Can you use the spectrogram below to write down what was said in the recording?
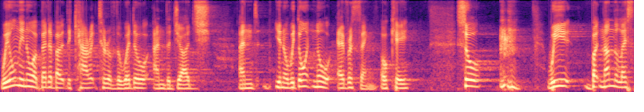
We only know a bit about the character of the widow and the judge, and you know we don't know everything. Okay, so we, but nonetheless,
